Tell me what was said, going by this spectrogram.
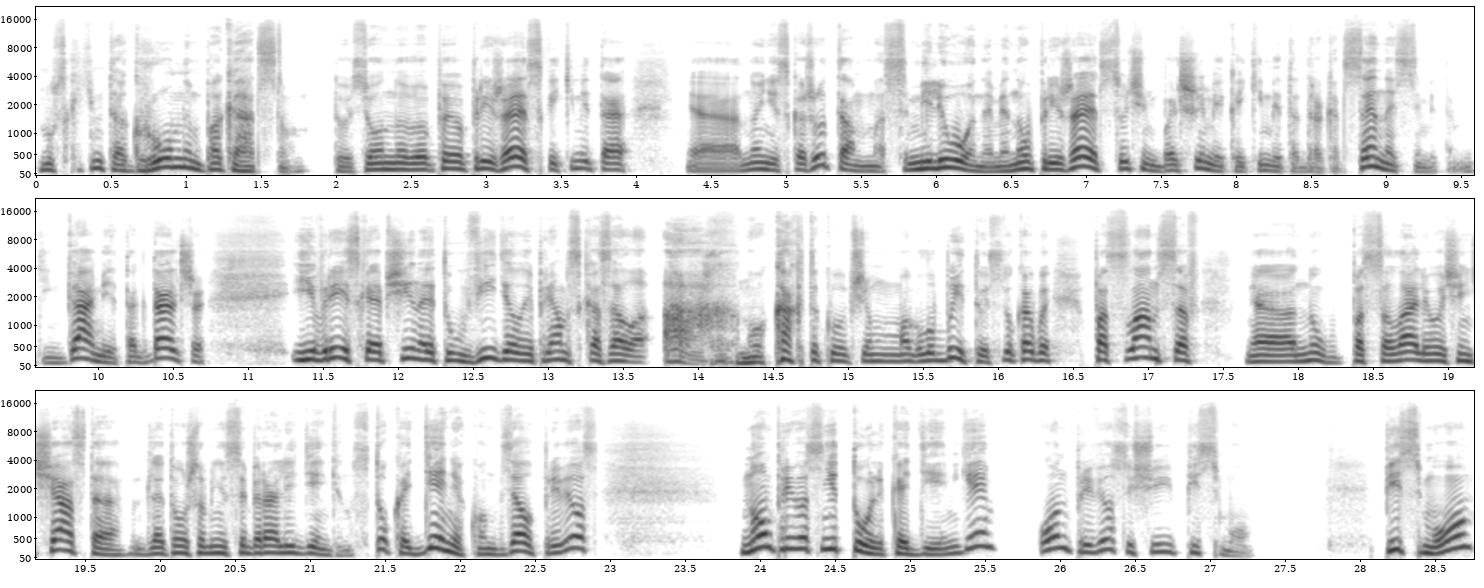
ну, с каким-то огромным богатством. То есть он э, приезжает с какими-то, э, ну, не скажу там, с миллионами, но приезжает с очень большими какими-то драгоценностями, там, деньгами и так дальше. И еврейская община это увидела и прям сказала, ах, ну как такое вообще могло быть? То есть, ну, как бы посланцев, э, ну, посылали очень часто для того, чтобы они собирали деньги. Ну, столько денег он взял, привез. Но он привез не только деньги, он привез еще и письмо. Письмо,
